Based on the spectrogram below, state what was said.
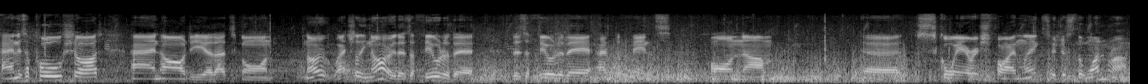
and it's a pull shot and oh dear that's gone no, actually no, there's a fielder there. There's a fielder there at the fence on um, uh, squarish fine leg, so just the one run.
